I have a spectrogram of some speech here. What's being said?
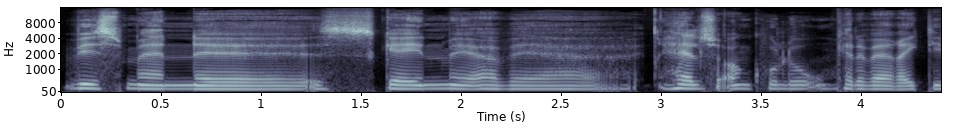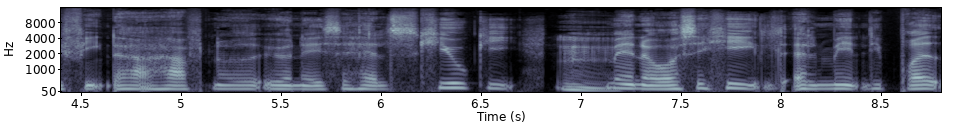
Hvis man øh, skal ind med at være halsonkolog, kan det være rigtig fint at have haft noget øre-næse-hals-kirurgi, Mm. men også helt almindelig bred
